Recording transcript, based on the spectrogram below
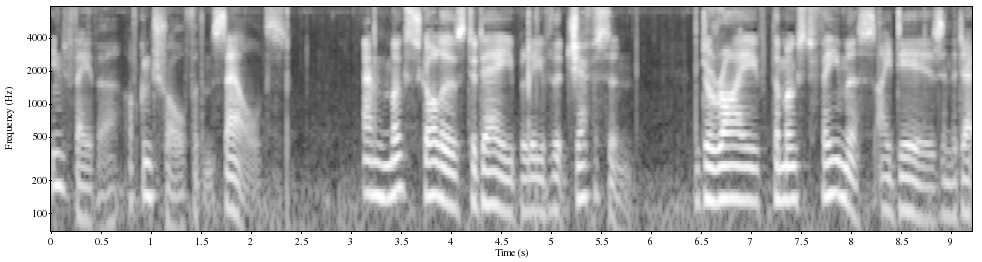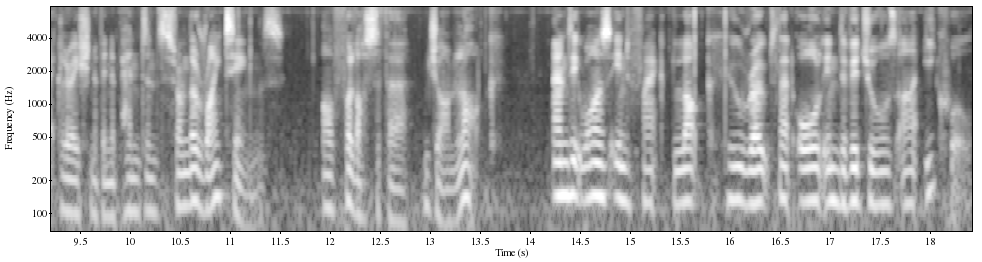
in favour of control for themselves. And most scholars today believe that Jefferson derived the most famous ideas in the Declaration of Independence from the writings of philosopher John Locke and it was in fact Locke who wrote that all individuals are equal,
